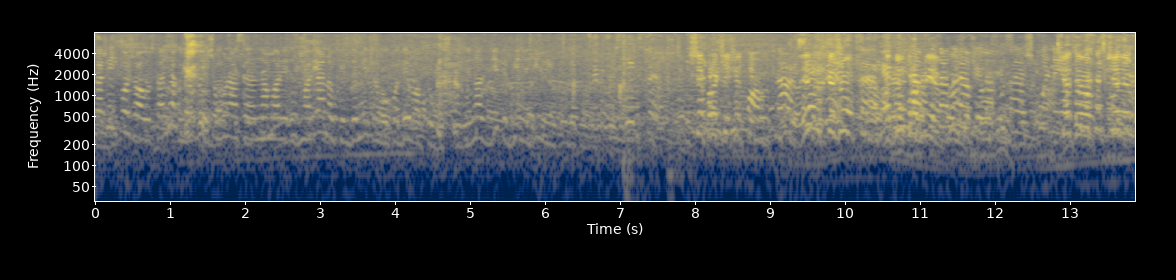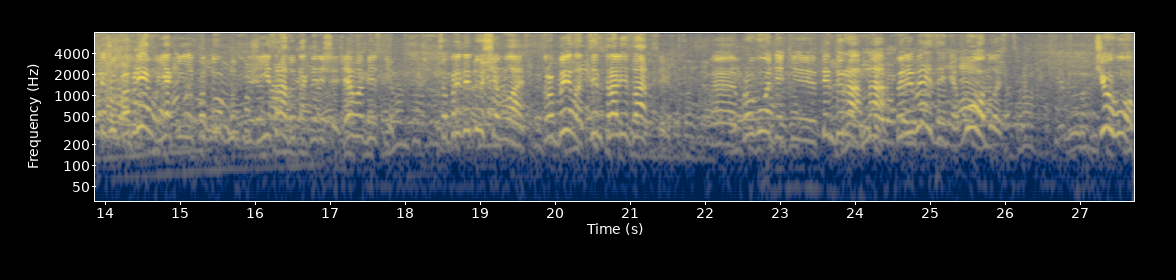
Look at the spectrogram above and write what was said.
Скажіть, пожалуйста, як зробити, щоб у нас е, на Марі... з Мар'яновки в Дмитрово ходив автобус? У нас діти дві неділі не ходять. Все практически. Я вам скажу одну проблему. Школьний Сейчас я, вам, сейчас я вам скажу проблему, як її потім, ну, її сразу так не рішиш. Я вам об'ясню, що предыдуща власть зробила централізацію, е, проводять е, тендера на перевезення в область. Чого?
